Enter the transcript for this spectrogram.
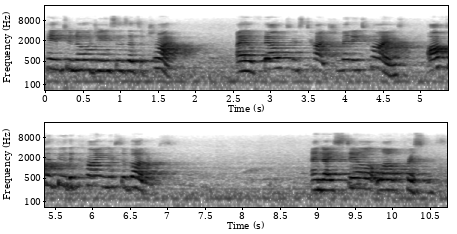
came to know Jesus as a child. I have felt his touch many times, often through the kindness of others. And I still love Christmas.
